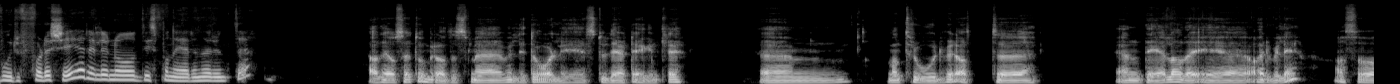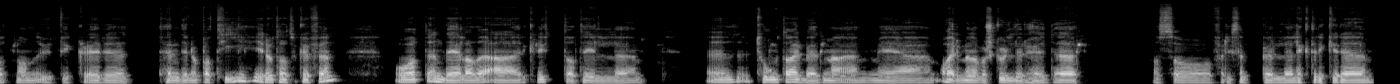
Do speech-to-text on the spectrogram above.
hvorfor det skjer, eller noe disponerende rundt det? Ja, det er også et område som er veldig dårlig studert, egentlig. Um, man tror vel at uh, en del av det er arvelig, altså at man utvikler eh, tendinopati i rotatorcuffen, og at en del av det er knytta til uh, tungt arbeid med, med armen over skulderhøyde, altså f.eks. elektrikere,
